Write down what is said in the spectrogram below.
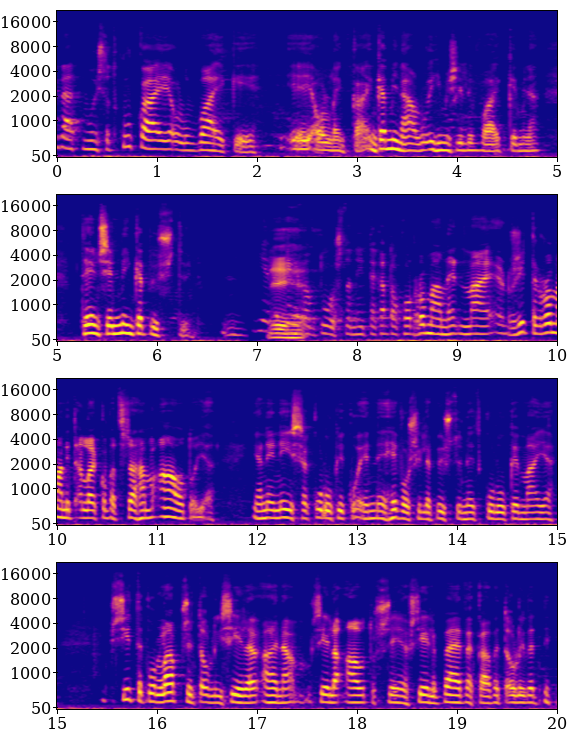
Hyvät muistot, kukaan ei ollut vaikea, ei ollenkaan, enkä minä ollut ihmisille vaikea, minä tein sen minkä pystyin. Mm. Vielä niin. kerron tuosta niitä, kato kun romanit, sitten romanit alkoivat saada autoja ja ne niissä kulki, kun ennen hevosille pystyneet kulkemaan ja sitten kun lapset oli siellä aina siellä autossa ja siellä päiväkaavet olivat, niin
